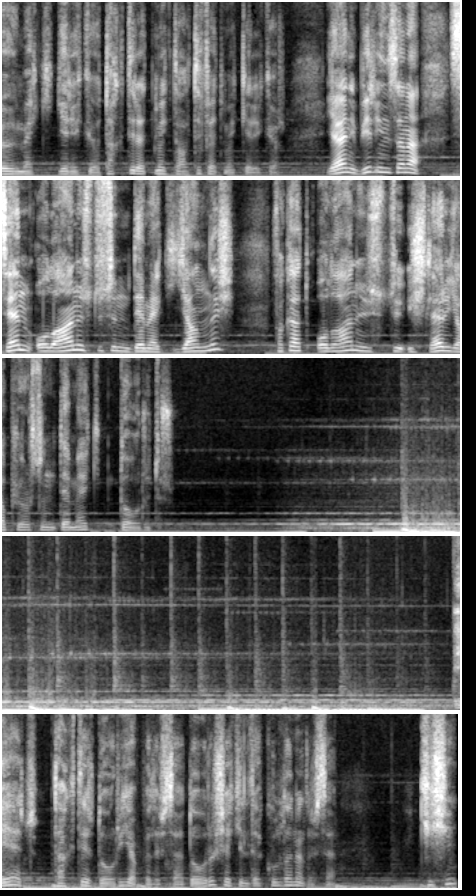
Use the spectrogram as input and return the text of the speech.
övmek gerekiyor, takdir etmek, taltif etmek gerekiyor. Yani bir insana sen olağanüstüsün demek yanlış fakat olağanüstü işler yapıyorsun demek doğrudur. Takdir doğru yapılırsa, doğru şekilde kullanılırsa kişi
